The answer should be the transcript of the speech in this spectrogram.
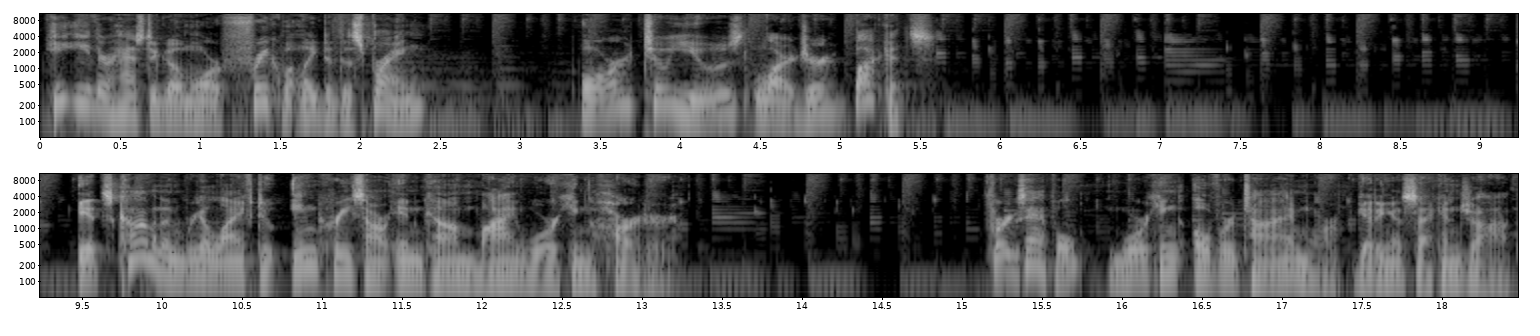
he either has to go more frequently to the spring or to use larger buckets. It's common in real life to increase our income by working harder. For example, working overtime or getting a second job.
